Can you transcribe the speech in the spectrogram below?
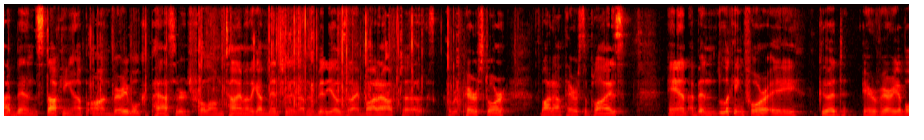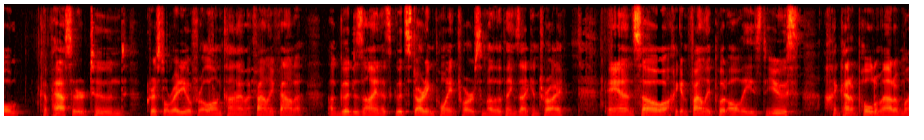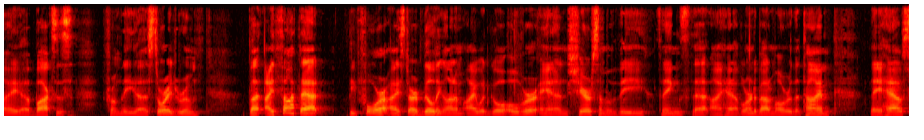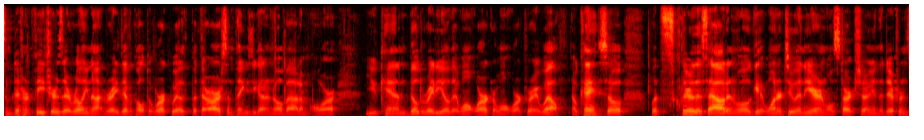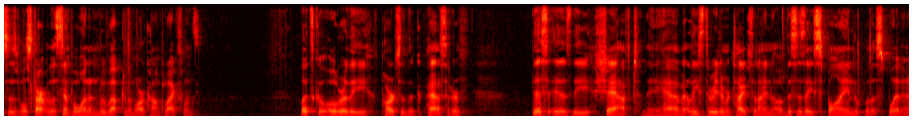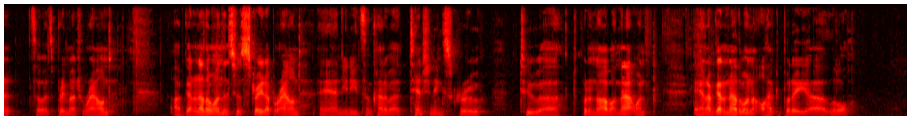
I've been stocking up on variable capacitors for a long time. I think I've mentioned in other videos that I bought out uh, a repair store, bought out their supplies. And I've been looking for a good air variable capacitor tuned crystal radio for a long time. I finally found a, a good design that's a good starting point for some other things I can try. And so I can finally put all these to use. I kind of pulled them out of my uh, boxes from the uh, storage room. But I thought that before I start building on them, I would go over and share some of the things that I have learned about them over the time. They have some different features. They're really not very difficult to work with, but there are some things you got to know about them or you can build a radio that won't work or won't work very well. Okay, so let's clear this out and we'll get one or two in here and we'll start showing the differences. We'll start with a simple one and move up to the more complex ones. Let's go over the parts of the capacitor. This is the shaft. They have at least three different types that I know of. This is a splined with a split in it, so it's pretty much round. I've got another one that's just straight up round, and you need some kind of a tensioning screw to, uh, to put a knob on that one. And I've got another one, I'll have to put a uh, little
